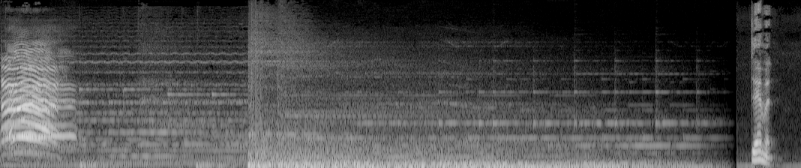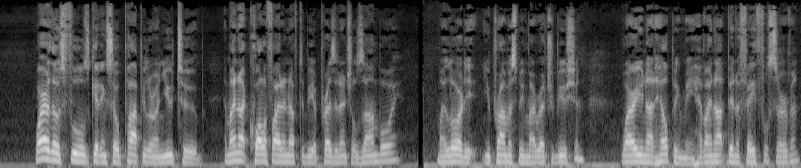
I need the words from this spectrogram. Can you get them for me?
Ah! Damn it. Why are those fools getting so popular on YouTube? Am I not qualified enough to be a presidential zomboy? My lord, you promised me my retribution. Why are you not helping me? Have I not been a faithful servant?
